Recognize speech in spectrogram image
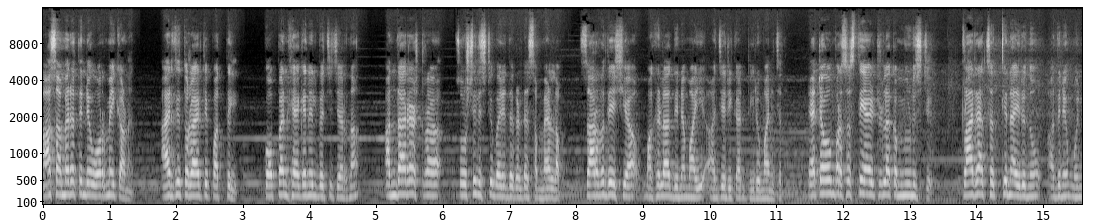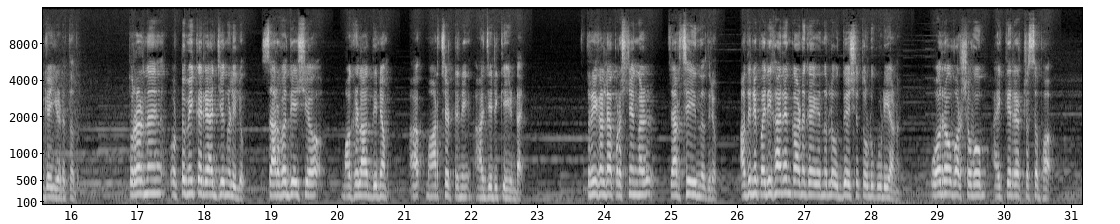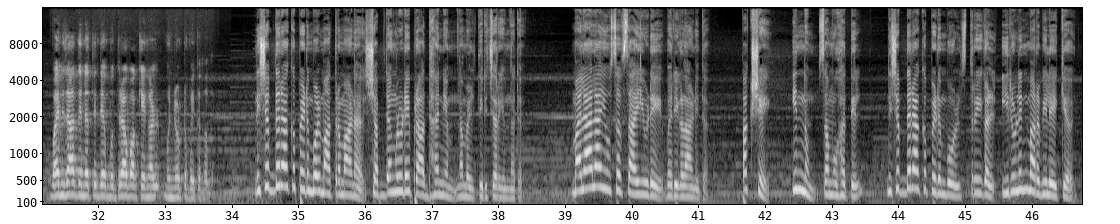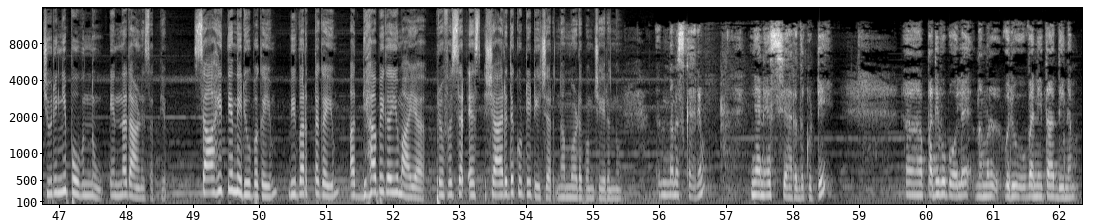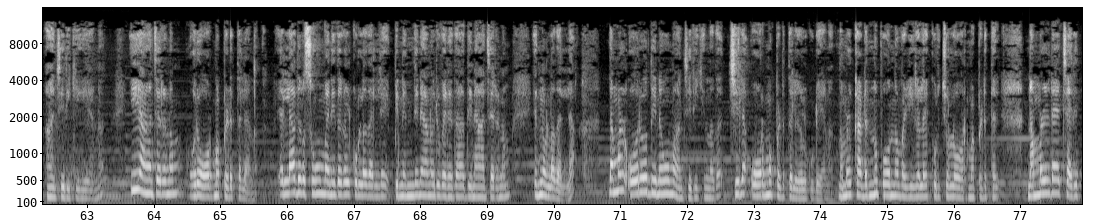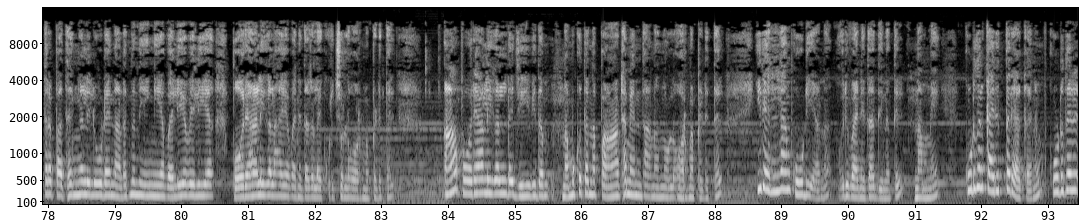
ആ സമരത്തിന്റെ ഓർമ്മയ്ക്കാണ് ആയിരത്തി തൊള്ളായിരത്തി പത്തിൽ കോപ്പൻ ഹേഗനിൽ വെച്ച് ചേർന്ന അന്താരാഷ്ട്ര സോഷ്യലിസ്റ്റ് വനിതകളുടെ സമ്മേളനം സാർവദേശീയ മഹിളാ ദിനമായി ആചരിക്കാൻ തീരുമാനിച്ചത്. ഏറ്റവും പ്രശസ്തിയായിട്ടുള്ള കമ്മ്യൂണിസ്റ്റ് ക്ലാര സത്യനായിരുന്നു അതിന് മുൻകൈയെടുത്തത് തുടർന്ന് ഒട്ടുമിക്ക രാജ്യങ്ങളിലും സർവദേശീയ മഹിളാ ദിനം മാർച്ച് എട്ടിന് ആചരിക്കുകയുണ്ടായി. സ്ത്രീകളുടെ പ്രശ്നങ്ങൾ ചർച്ച ചെയ്യുന്നതിനും അതിന് പരിഹാരം കാണുക എന്നുള്ള ഉദ്ദേശത്തോടു കൂടിയാണ് ഓരോ വർഷവും ഐക്യരാഷ്ട്രസഭ വനിതാ ദിനത്തിന്റെ മുദ്രാവാക്യങ്ങൾ മുന്നോട്ട് വയ്ക്കുന്നത് നിശബ്ദരാക്കപ്പെടുമ്പോൾ മാത്രമാണ് ശബ്ദങ്ങളുടെ പ്രാധാന്യം നമ്മൾ തിരിച്ചറിയുന്നത്. മലാല യൂസഫ് സായിയുടെ വരികളാണിത്. പക്ഷേ ഇന്നും സമൂഹത്തിൽ നിശബ്ദരാക്കപ്പെടുമ്പോൾ സ്ത്രീകൾ ഇരുളിൻ മറവിലേക്ക് ചുരുങ്ങിപ്പോവുന്നു എന്നതാണ് സത്യം. സാഹിത്യ നിരൂപകയും വിവർത്തകയും അധ്യാപികയുമായ പ്രൊഫസർ എസ് ശാരദക്കുട്ടി ടീച്ചർ നമ്മോടൊപ്പം ചേരുന്നു. നമസ്കാരം. ഞാൻ എസ് ശാരദക്കുട്ടി. പതിവ് പോലെ നമ്മൾ ഒരു വനിതാ ദിനം ആചരിക്കുകയാണ്. ഈ ആചരണം ഒരു ഓർമ്മപ്പെടുത്തലാണ്. എല്ലാ ദിവസവും വനിതകൾക്കുള്ളതല്ലേ പിന്നെ എന്തിനാണ് ഒരു വനിതാ ദിനാചരണം എന്നുള്ളതല്ല. നമ്മൾ ഓരോ ദിനവും ആചരിക്കുന്നത് ചില ഓർമ്മപ്പെടുത്തലുകൾ കൂടിയാണ്. നമ്മൾ കടന്നു പോകുന്ന വഴികളെ കുറിച്ചുള്ള ഓർമ്മപ്പെടുത്തൽ നമ്മളുടെ ചരിത്ര പഥങ്ങളിലൂടെ നടന്നു നീങ്ങിയ വലിയ വലിയ പോരാളികളായ വനിതകളെ കുറിച്ചുള്ള ഓർമ്മപ്പെടുത്തൽ ആ പോരാളികളുടെ ജീവിതം നമുക്ക് തന്ന പാഠം എന്താണെന്നുള്ള ഓർമ്മപ്പെടുത്തൽ. ഇതെല്ലാം കൂടിയാണ് ഒരു വനിതാ ദിനത്തിൽ നമ്മെ കൂടുതൽ കരുത്തരാക്കാനും കൂടുതൽ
